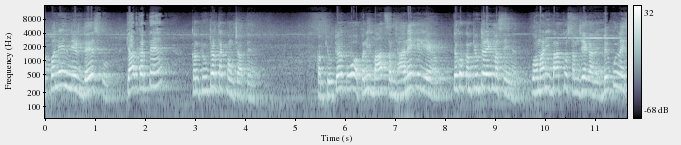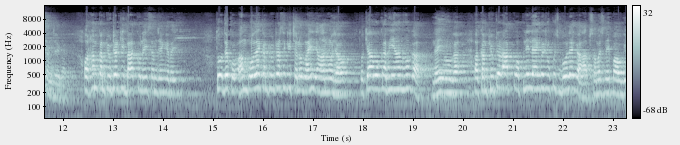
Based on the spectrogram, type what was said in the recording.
अपने निर्देश को, क्या करते हैं? कंप्यूटर तक पहुंचाते हैं। कंप्यूटर को अपनी बात समझाने के लिए हम, देखो कंप्यूटर एक मशीन है, वो हमारी बात को समझेगा नहीं, बिल्कुल नहीं समझेगा। और हम कंप्यूटर की बात को नहीं समझेंगे भाई। तो देखो, हम बोले कंप्यूटर से कि चलो भाई, ऑन हो जाओ। तो क्या वो कभी ऑन होगा? नहीं होगा। और कंप्यूटर आपको अपनी लैंग्वेज में कुछ बोलेगा? आप समझ नहीं पाओगे।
